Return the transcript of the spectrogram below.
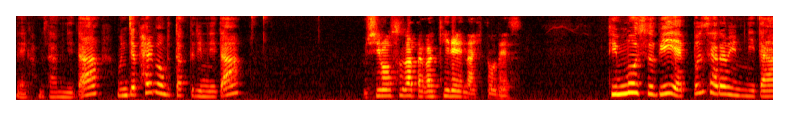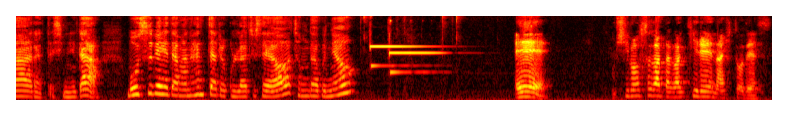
네, 감사합니다. 문제 8번 부탁드립니다. 後ろ姿が綺麗な人です。 뒷모습이 예쁜 사람입니다. 라는 뜻입니다. 모습에 해당하는 한자를 골라주세요. 정답은요? A、後ろ姿が綺麗な人です。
